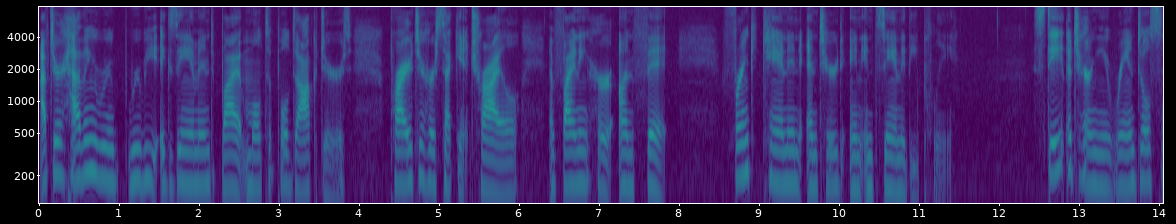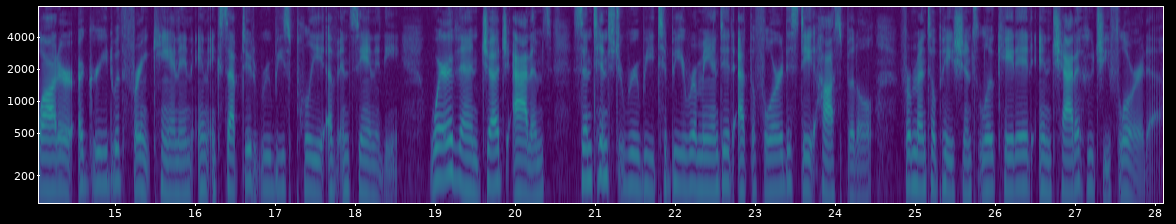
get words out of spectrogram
After having Ru- Ruby examined by multiple doctors prior to her second trial and finding her unfit, Frank Cannon entered an insanity plea. State Attorney Randall Slaughter agreed with Frank Cannon and accepted Ruby's plea of insanity, where then Judge Adams sentenced Ruby to be remanded at the Florida State Hospital for mental patients located in Chattahoochee, Florida.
